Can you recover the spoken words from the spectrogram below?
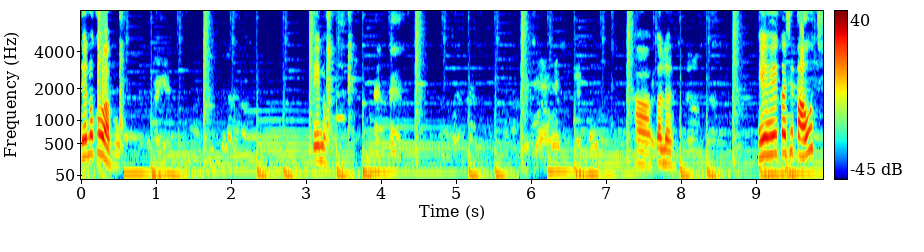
ते नको बाबू ते नको हा कलर हे हे कसे पाऊच?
